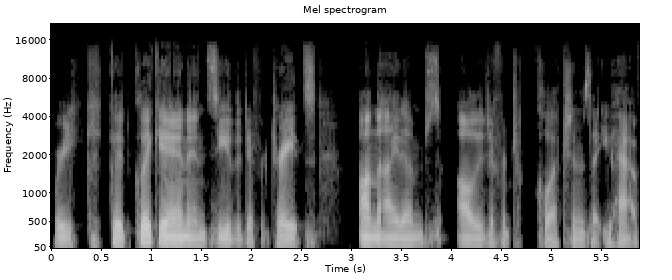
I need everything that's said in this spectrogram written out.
where you c- could click in and see the different traits on the items, all the different collections that you have.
